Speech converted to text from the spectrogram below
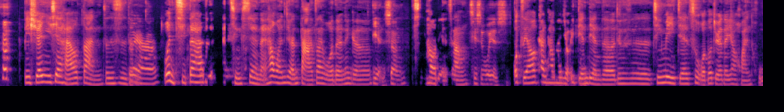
比悬疑线还要淡，真是的。对啊，我很期待他的爱情线呢，他完全打在我的那个点上，喜好点上。其实我也是，我只要看他们有一点点的，就是亲密接触，我都觉得要欢呼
